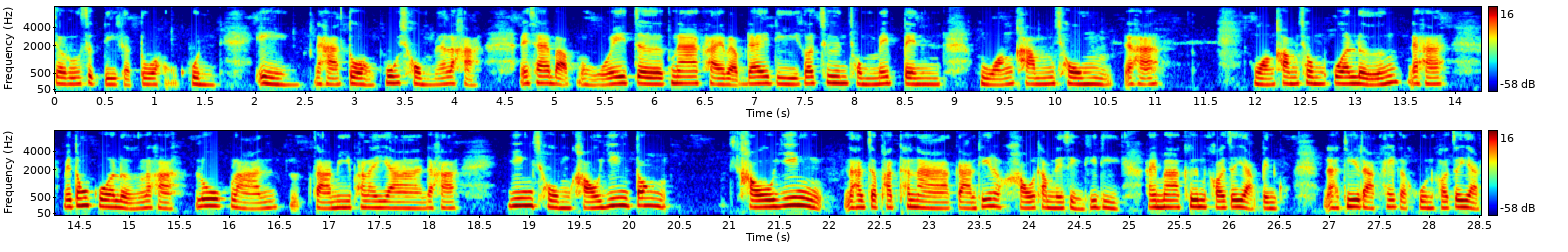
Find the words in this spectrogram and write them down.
จะรู้สึกดีกับตัวของคุณเองนะคะ ตัวของผู้ชมนั่นแหละค่ะ ไม่ใช่แบบโอ้ยเจอหน้าใครแบบได้ดี ก็ชื่นชมไม่เป็นหวงคำชมนะคะ หวงคำชมกลัวเหลิงนะคะ ไม่ต้องกลัวเหลิงแล้วค่ะ ลูกหลานสามีภรรยานะคะ ยิ่งชมเขายิ่งต้องเขายิ่งนะคะจะพัฒนาการที่เขาทำในสิ่งที่ดีให้มากขึ้น เขาจะอยากเป็นนะที่รักให้กับคุณ เขาจะอยาก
